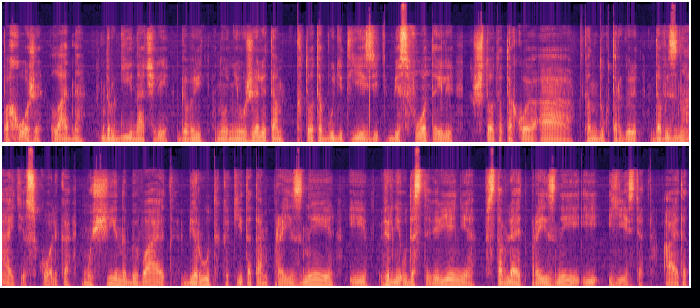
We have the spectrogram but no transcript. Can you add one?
похоже, ладно. Другие начали говорить, ну неужели там кто-то будет ездить без фото или что-то такое. А кондуктор говорит, да вы знаете, сколько мужчины бывают, берут какие-то там проездные и, вернее, удостоверения, вставляют проездные и ездят. А этот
